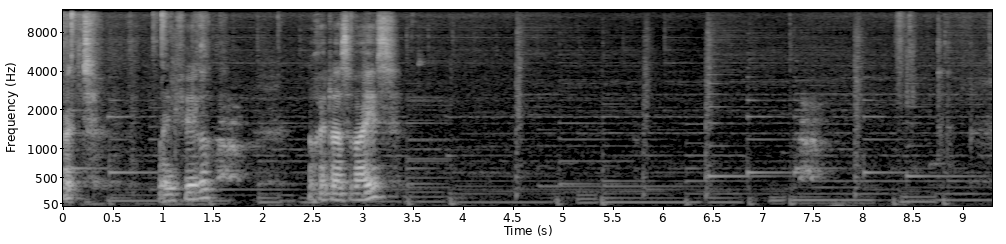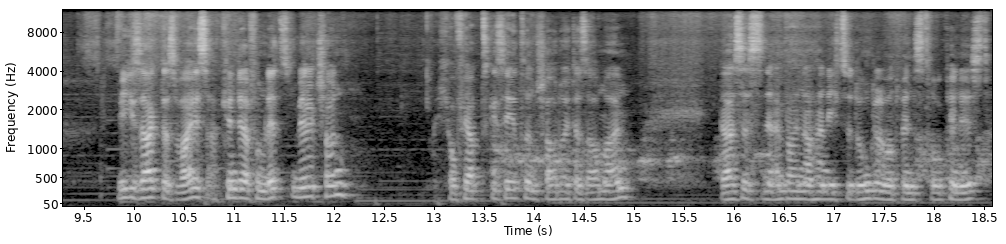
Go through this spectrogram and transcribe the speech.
Hat mein Fehler. Noch etwas weiß. Wie gesagt, das Weiß kennt ihr vom letzten Bild schon. Ich hoffe, ihr habt es gesehen drin. Schaut euch das auch mal an. Dass es einfach nachher nicht zu so dunkel wird, wenn es trocken ist.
